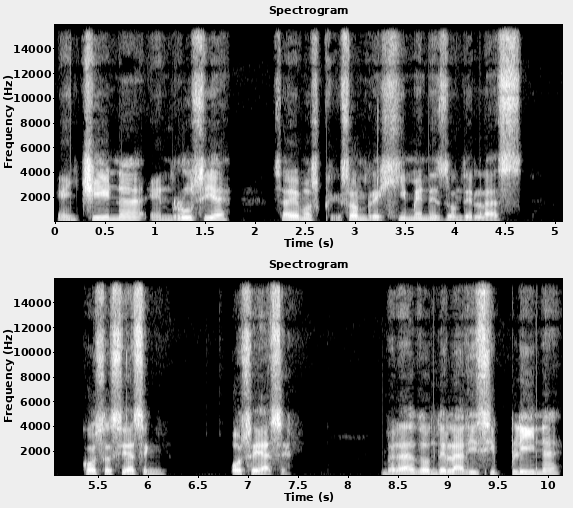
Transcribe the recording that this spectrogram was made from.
En China, en Rusia, Sabemos que son regímenes donde las cosas se hacen o se hacen, ¿verdad? Donde la disciplina,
